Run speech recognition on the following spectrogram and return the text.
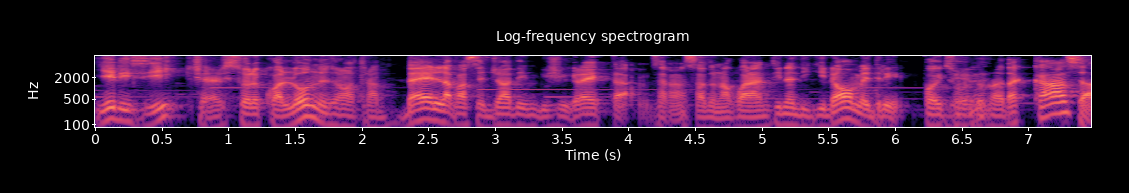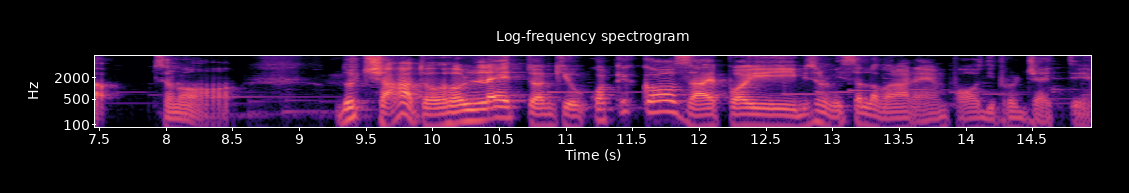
ieri sì, c'era il sole qua a Londra, sono fatto una bella passeggiata in bicicletta, saranno state una quarantina di chilometri, poi sono tornato a casa, sono docciato, ho letto anche io qualche cosa e poi mi sono messo a lavorare un po' di progetti,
